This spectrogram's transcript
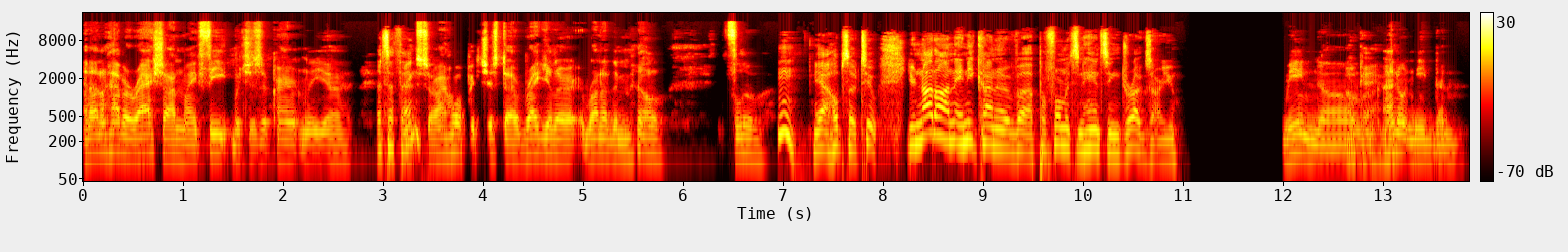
and I don't have a rash on my feet, which is apparently, uh, That's a thing. so I hope it's just a regular run of the mill flu. Hmm. Yeah, I hope so too. You're not on any kind of uh, performance enhancing drugs, are you? Me, no, Okay. I don't need them.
